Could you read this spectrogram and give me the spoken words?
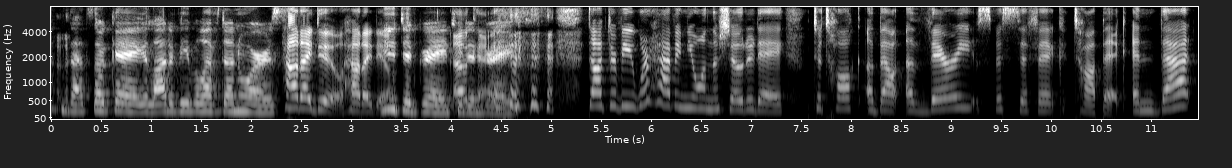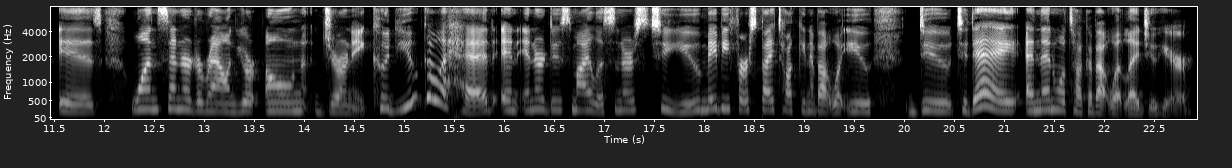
That's okay. A lot of people have done worse. How'd I do? How'd I do? You did great. You okay. did great. Dr. V, we're having you on the show today to talk about a very specific topic, and that is one centered around your own journey. Could you go ahead and introduce my listeners to you, maybe first by talking about what you do today, and then we'll talk about what led you here?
